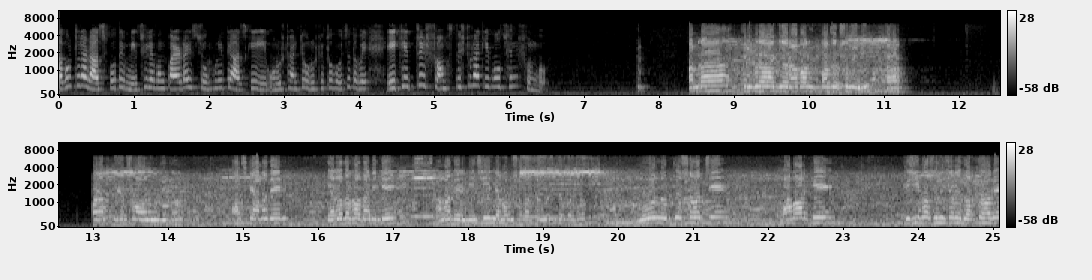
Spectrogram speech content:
আগরতলা রাজপথে মিছিল এবং প্যারাডাইস চৌমুহনীতে আজকে এই অনুষ্ঠানটি অনুষ্ঠিত হয়েছে। তবে এই ক্ষেত্রে সংশ্লিষ্টরা কি বলছেন শুনব। আমরা ত্রিপুরা রাজ্য রাবার উৎপাদক সমিতি সভা অনুমোদিত আজকে আমাদের তেরো দফা দাবিতে আমাদের মিছিল এবং সভা সংগঠিত করব। মূল উদ্দেশ্য হচ্ছে রাবারকে কৃষি ফসল হিসেবে ধরতে হবে।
